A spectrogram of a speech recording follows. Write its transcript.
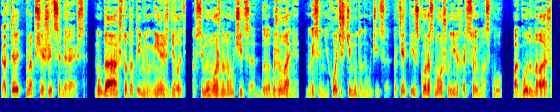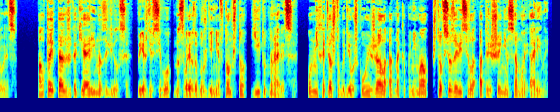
«Как ты вообще жить собираешься? Ну да, что-то ты не умеешь делать, но всему можно научиться, было бы желание. Но если не хочешь чему-то научиться, потерпи, скоро сможешь уехать в свою Москву, погода налаживается. Алтай так же, как и Арина, злился. Прежде всего, на свое заблуждение в том, что ей тут нравится. Он не хотел, чтобы девушка уезжала, однако понимал, что все зависело от решения самой Арины.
